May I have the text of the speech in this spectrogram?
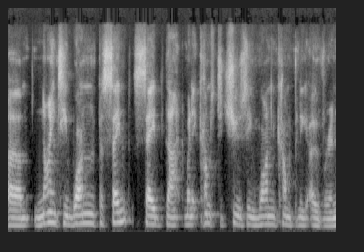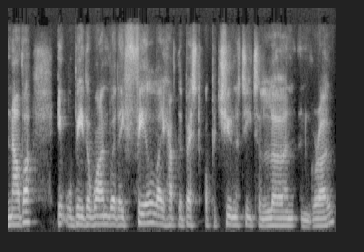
Um, 91% said that when it comes to choosing one company over another, it will be the one where they feel they have the best opportunity to learn and grow.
